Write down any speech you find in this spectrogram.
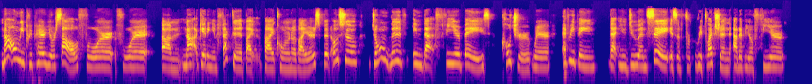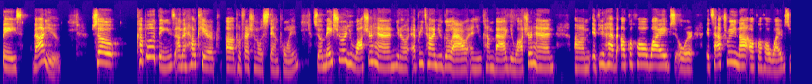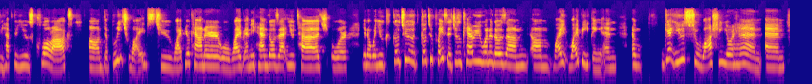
not only prepare yourself for for um, not getting infected by by coronavirus, but also don't live in that fear based culture where everything that you do and say is a f- reflection out of your fear based value. So a couple of things on a healthcare uh, professional standpoint. So make sure you wash your hand. You know, every time you go out and you come back, you wash your hand. Um, if you have alcohol wipes, or it's actually not alcohol wipes, you have to use Clorox, um, the bleach wipes to wipe your counter or wipe any handles that you touch. Or you know, when you go to go to places, just carry one of those um, um, wipe wipey thing and and get used to washing your hand and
